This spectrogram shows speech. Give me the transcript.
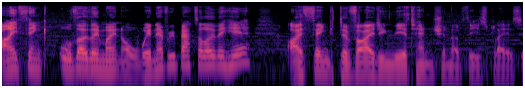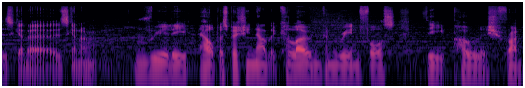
I think, although they might not win every battle over here, I think dividing the attention of these players is gonna is gonna really help, especially now that Cologne can reinforce the Polish front.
